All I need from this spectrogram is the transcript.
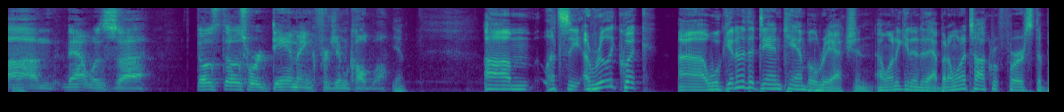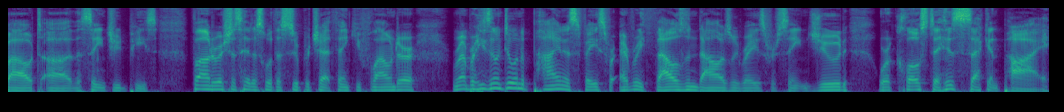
Um, that was uh, those those were damning for Jim Caldwell. Yep. Um, let's see. A really quick. Uh, we'll get into the Dan Campbell reaction. I want to get into that, but I want to talk first about uh, the St. Jude piece. Flounder just hit us with a super chat. Thank you, Flounder. Remember, he's going to do a pie in his face for every thousand dollars we raise for St. Jude. We're close to his second pie.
